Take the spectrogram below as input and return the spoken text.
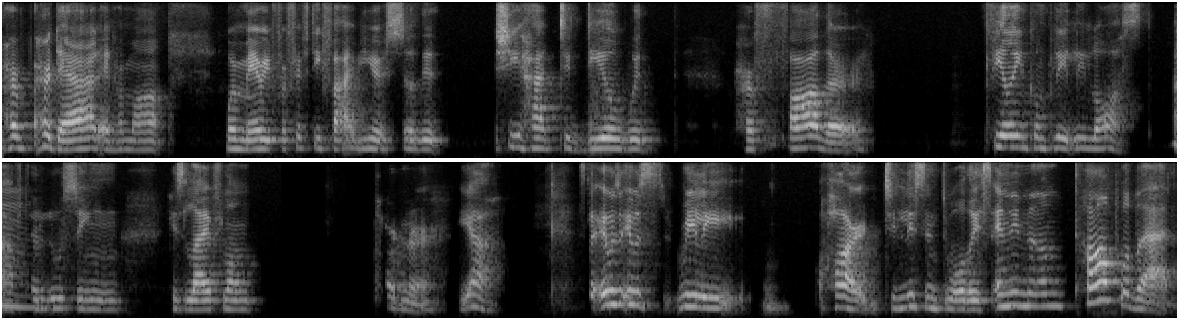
her her dad and her mom were married for 55 years, so that she had to deal with her father feeling completely lost after losing his lifelong partner. Yeah. So it was it was really hard to listen to all this. And then on top of that,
